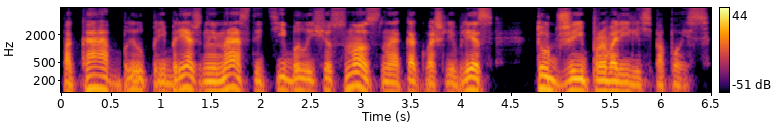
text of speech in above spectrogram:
Пока был прибрежный наст, идти было еще сносно, как вошли в лес, тут же и провалились по пояс.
